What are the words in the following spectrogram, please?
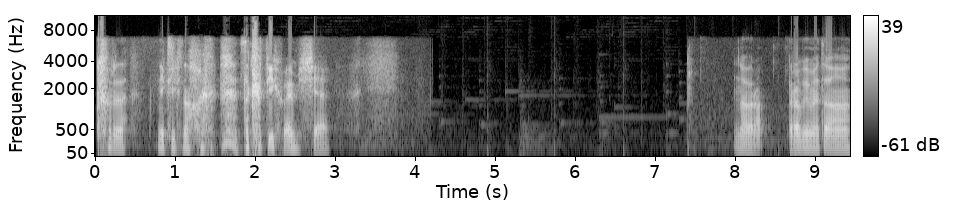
Kurde, nie kliknąłem. Zakapichłem się. Dobra, robimy to.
